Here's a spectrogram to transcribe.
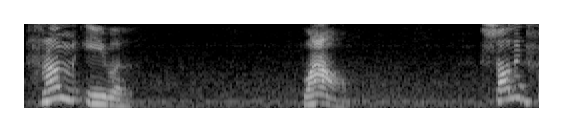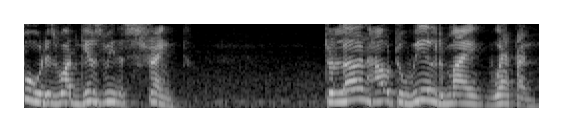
from evil. Wow. Solid food is what gives me the strength to learn how to wield my weapon.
